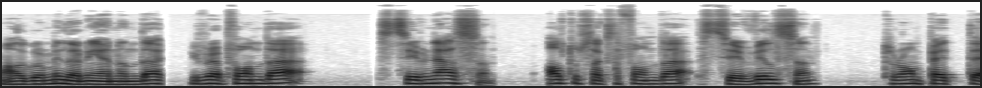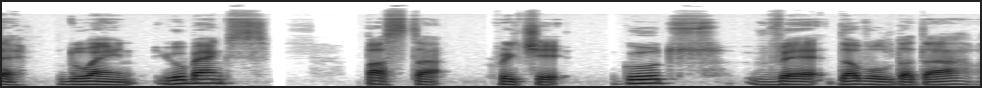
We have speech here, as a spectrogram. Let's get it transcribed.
Malgor Miller'ın yanında vibrafonda Steve Nelson, alto saksafonda Steve Wilson, trompette Dwayne Eubanks, basta Richie Goods ve davulda da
